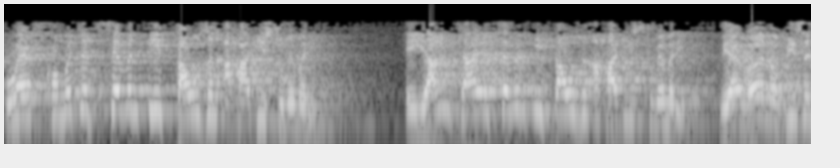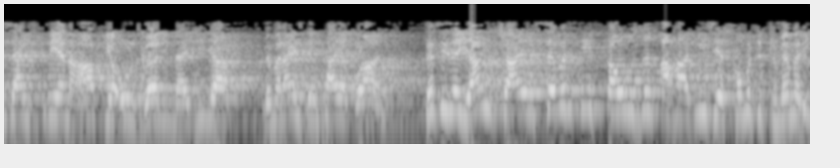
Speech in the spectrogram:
who has committed 70,000 ahadith to memory. A young child, 70,000 ahadith to memory. We have heard of recent times, three and a half year old girl in Nigeria memorized the entire Quran. This is a young child, 70,000 ahadith he has committed to memory.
